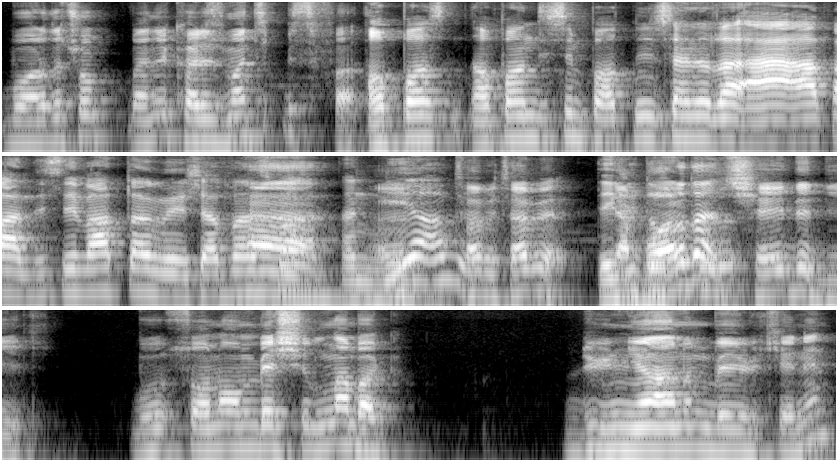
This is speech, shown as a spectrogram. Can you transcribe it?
bu arada çok bence karizmatik bir sıfat. apas, apandisin patlayınca sen de aa apandisi patlamış apandisi Ha. Hani evet, niye abi? Tabii tabii. Deli ya bu arada doktoru- şey de değil. Bu son 15 yılına bak. Dünyanın ve ülkenin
